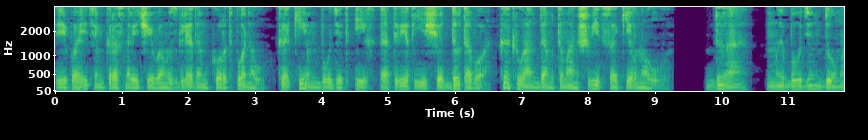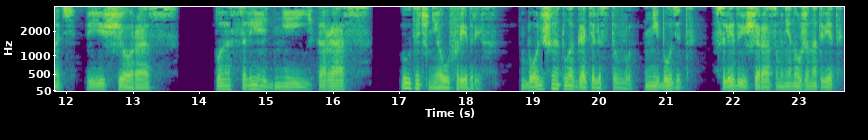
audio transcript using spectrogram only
и по этим красноречивым взглядам Курт понял, каким будет их ответ еще до того, как Ландам Тманшвица кивнул. «Да, мы будем думать еще раз». «Последний раз», — уточнил Фридрих. «Больше отлагательств не будет. В следующий раз мне нужен ответ,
